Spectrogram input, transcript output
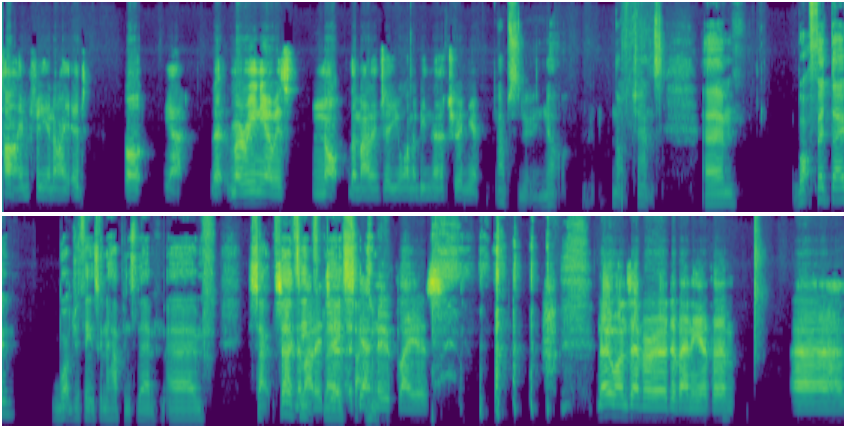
time for United. But yeah, Mourinho is not the manager you want to be nurturing you. Absolutely not, not a chance. Um, Watford though, what do you think is going to happen to them? Um, sack, sack the manager, place, get them. new players. no one's ever heard of any of them. Uh,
